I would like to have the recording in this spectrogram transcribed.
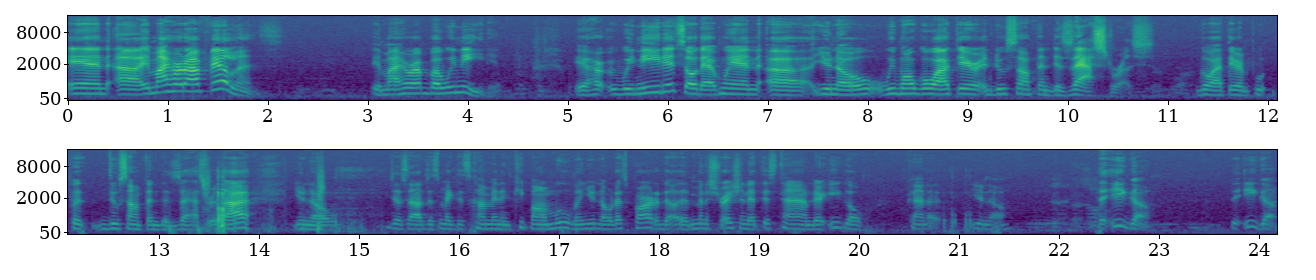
And uh, it might hurt our feelings. It might hurt, but we need it. it hurt, we need it so that when, uh, you know, we won't go out there and do something disastrous. Go out there and put, put, do something disastrous. I, you know, just I'll just make this comment and keep on moving. You know, that's part of the administration at this time. Their ego, kind of, you know, the ego, the ego.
